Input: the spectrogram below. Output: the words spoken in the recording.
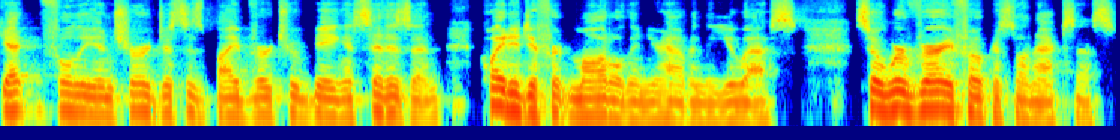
get fully insured just as by virtue of being a citizen, quite a different model than you have in the US. So we're very focused on access.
